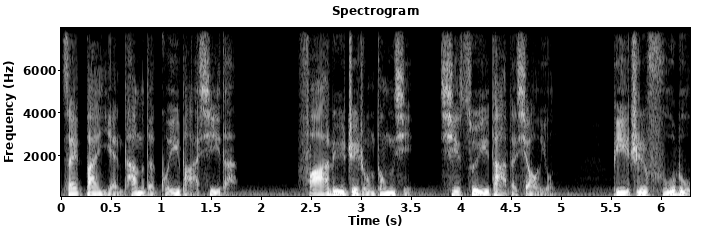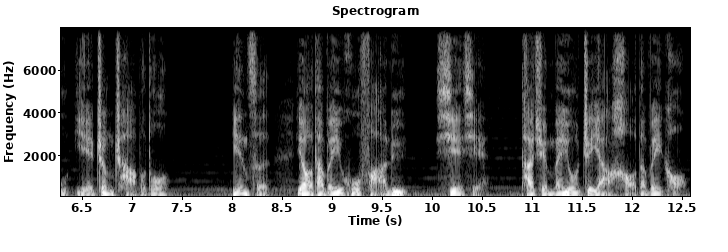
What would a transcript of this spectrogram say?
在扮演他们的鬼把戏的。法律这种东西，其最大的效用，比之俘虏也正差不多。因此，要他维护法律，谢谢他却没有这样好的胃口。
